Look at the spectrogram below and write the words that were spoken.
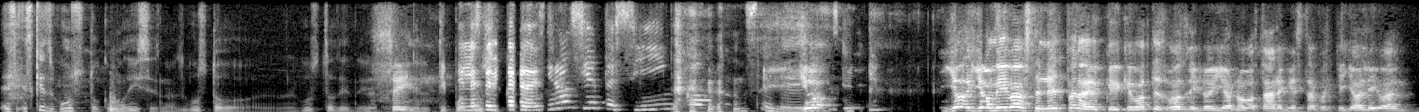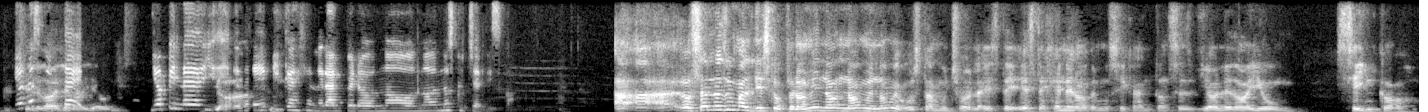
es, es que es gusto, como dices, ¿no? Es gusto, gusto de, de- Sí. del tipo El de Estevita música. le decir un 7-5. Sí. Yo, yo, yo me iba a abstener para que, que votes vos, Lilo, y yo no votar en esta, porque yo le iba, si no le doy, le doy un- Yo opiné de, Yo- de épica en general, pero no, no, no escuché el disco. Ah, ah, ah, o sea, no es un mal disco, pero a mí no, no, me, no me gusta mucho este, este género de música, entonces yo le doy un 5.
